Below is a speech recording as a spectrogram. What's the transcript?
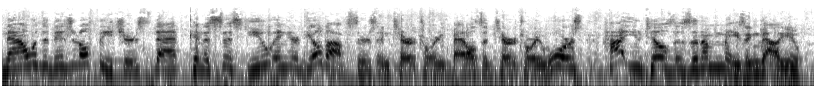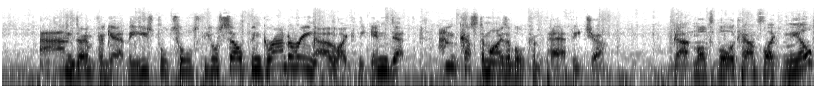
Now with the digital features that can assist you and your guild officers in territory battles and territory wars, Hot Utils is an amazing value. And don't forget the useful tools for yourself in Grand Arena, like the in depth and customizable compare feature. Got multiple accounts like Neil,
